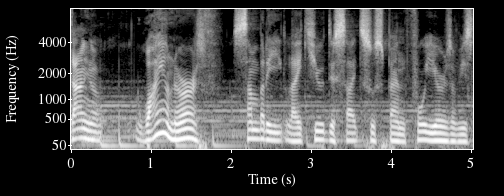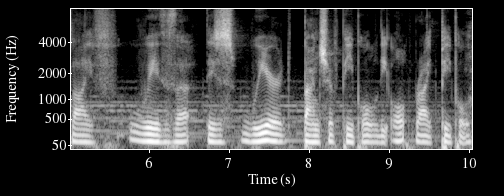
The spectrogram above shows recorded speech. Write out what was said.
Daniel, why on earth somebody like you decides to spend four years of his life with uh, this weird bunch of people, the alt right people?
